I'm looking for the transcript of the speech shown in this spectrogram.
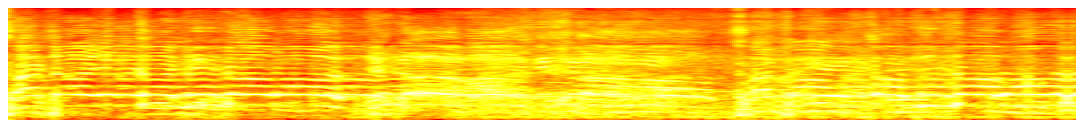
ਸਾਡਾ ਇੱਕ ਜਿੰਦਾਬਾਦ ਜਿੰਦਾਬਾਦ ਜਿੰਦਾਬਾਦ ਸਾਡਾ ਇੱਕ ਜਿੰਦਾਬਾਦ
